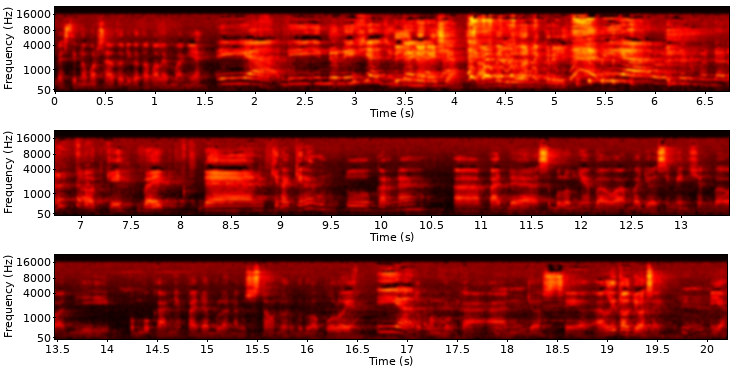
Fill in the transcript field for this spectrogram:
pastry nomor satu di kota Palembang ya. iya di Indonesia juga di ya, Indonesia Kak? sampai di luar negeri. iya bener-bener Oke, baik. Dan kira-kira untuk karena uh, pada sebelumnya bahwa Mbak Josi mention bahwa di pembukaannya pada bulan Agustus tahun 2020 ya. Iya, Untuk benar. pembukaan Jose uh, Little Jose. Iya.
